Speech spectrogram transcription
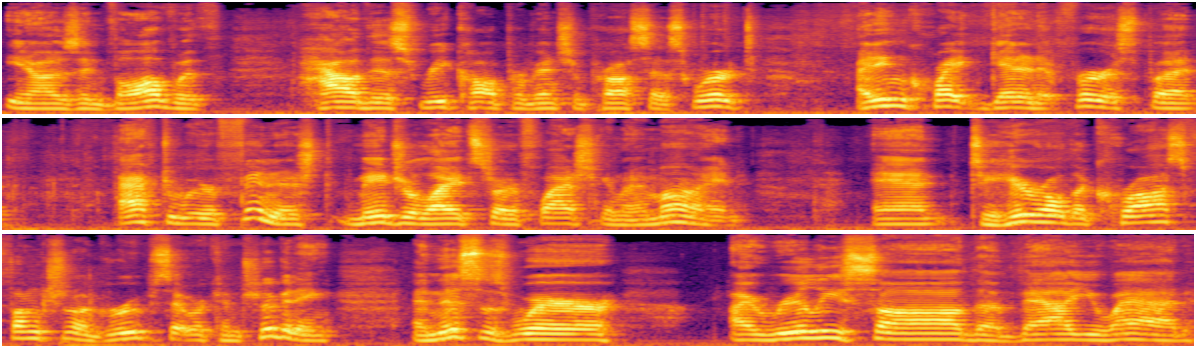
you know, I was involved with how this recall prevention process worked. I didn't quite get it at first, but after we were finished, major lights started flashing in my mind. And to hear all the cross functional groups that were contributing, and this is where I really saw the value add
